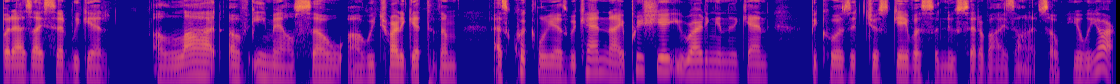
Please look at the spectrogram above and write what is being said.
but as I said, we get a lot of emails, so uh, we try to get to them as quickly as we can. And I appreciate you writing in again because it just gave us a new set of eyes on it. So here we are.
